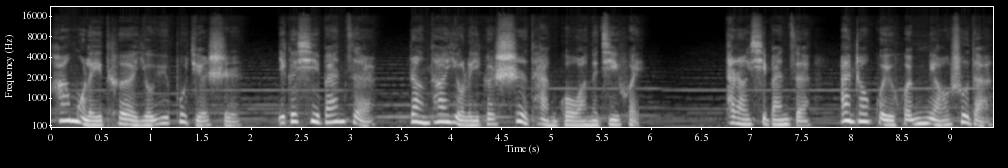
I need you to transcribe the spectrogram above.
哈姆雷特犹豫不决时，一个戏班子。让他有了一个试探国王的机会，他让戏班子按照鬼魂描述的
